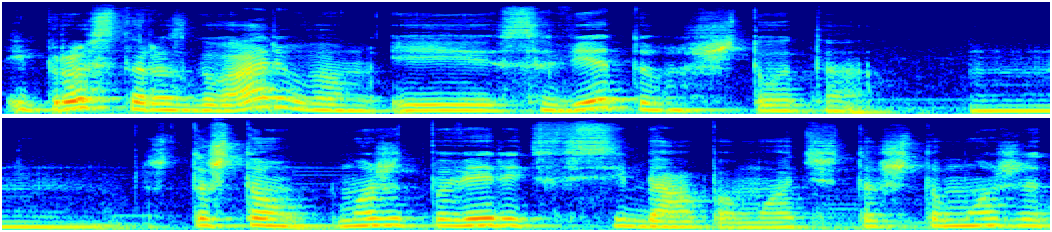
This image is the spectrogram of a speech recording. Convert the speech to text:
и просто разговариваем и советуем что-то. То, что может поверить в себя помочь, то, что может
